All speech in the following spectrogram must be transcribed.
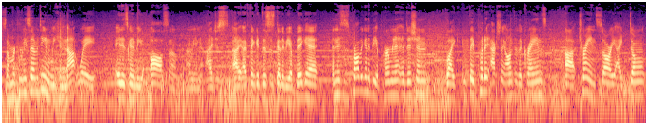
summer 2017. We cannot wait. It is going to be awesome. I mean, I just, I, I think this is going to be a big hit. And this is probably going to be a permanent addition. Like, if they put it actually onto the cranes, uh, trains, sorry, I don't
